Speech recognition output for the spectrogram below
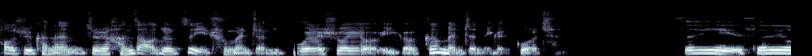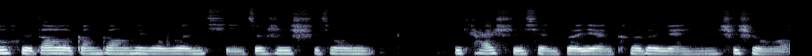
后续可能就是很早就自己出门诊，就不会说有一个跟门诊的一个过程。所以，所以又回到了刚刚那个问题，就是师兄一一开始选择眼科的原因是什么？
